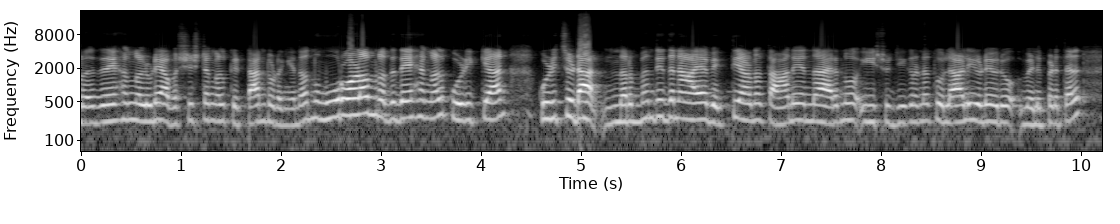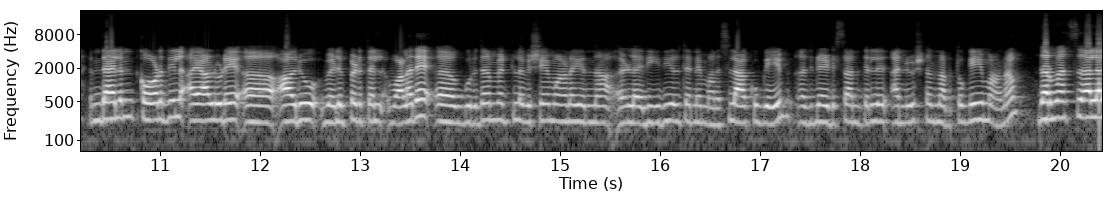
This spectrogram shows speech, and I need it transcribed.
മൃതദേഹങ്ങളുടെ അവശിഷ്ടങ്ങൾ കിട്ടാൻ തുടങ്ങിയത്. നൂറോളം മൃതദേഹങ്ങൾ കുഴിക്കാൻ കുഴിച്ചിടാൻ നിർബന്ധിതനായ വ്യക്തിയാണ് താൻ എന്നായിരുന്നു ഈ ശുചീകരണ തൊഴിലാളിയുടെ ഒരു വെളിപ്പെടുത്തൽ. എന്തായാലും കോടതിയിൽ അയാളുടെ ആ, ഒരു വെളിപ്പെടുത്തൽ വളരെ ആ, ഗുരുതരമായിട്ടുള്ള വിഷയമാണ് എന്ന ഉള്ള രീതിയിൽ തന്നെ മനസ്സിലാക്കുകയും അതിന്റെ അടിസ്ഥാനത്തിൽ അന്വേഷണം നടത്തുകയുമാണ്. ധർമ്മസ്ഥല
